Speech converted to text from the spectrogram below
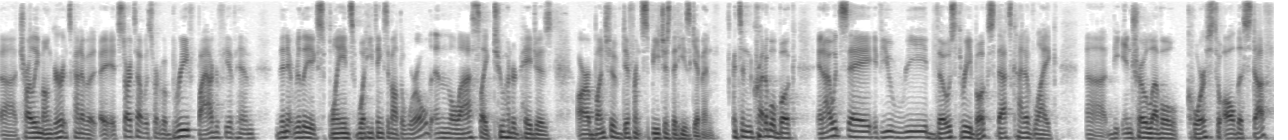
uh, Charlie Munger. It's kind of a, it starts out with sort of a brief biography of him. Then it really explains what he thinks about the world. And the last like 200 pages are a bunch of different speeches that he's given. It's an incredible book. And I would say if you read those three books, that's kind of like uh, the intro level course to all this stuff.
